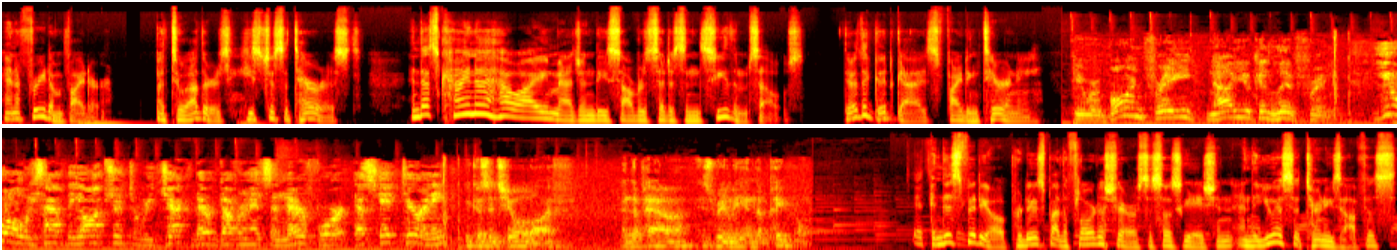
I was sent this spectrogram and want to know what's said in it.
and a freedom fighter. But to others, he's just a terrorist. And that's kind of how I imagine these sovereign citizens see themselves. They're the good guys fighting tyranny. You were born free, now you can live free. You always have the option to reject their governments and therefore escape tyranny. Because it's your life, and the power is really in the people. In this video, produced by the Florida Sheriff's Association and the U.S. Attorney's Office,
